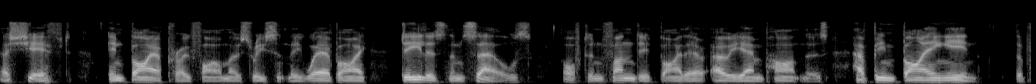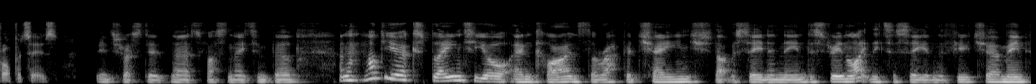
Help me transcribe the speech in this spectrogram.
a shift in buyer profile most recently, whereby dealers themselves, often funded by their OEM partners, have been buying in the properties. Interesting. That's fascinating, Bill. And how do you explain to your end clients the rapid change that we're seeing in the industry and likely to see in the future? I mean,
